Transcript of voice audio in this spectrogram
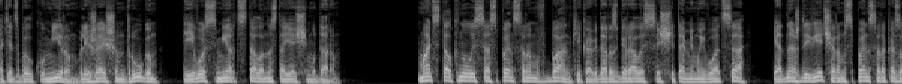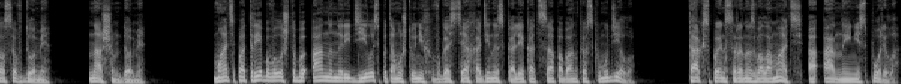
Отец был кумиром, ближайшим другом, и его смерть стала настоящим ударом. Мать столкнулась со Спенсером в банке, когда разбиралась со счетами моего отца, и однажды вечером Спенсер оказался в доме, нашем доме. Мать потребовала, чтобы Анна нарядилась, потому что у них в гостях один из коллег отца по банковскому делу. Так Спенсера назвала мать, а Анна и не спорила.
